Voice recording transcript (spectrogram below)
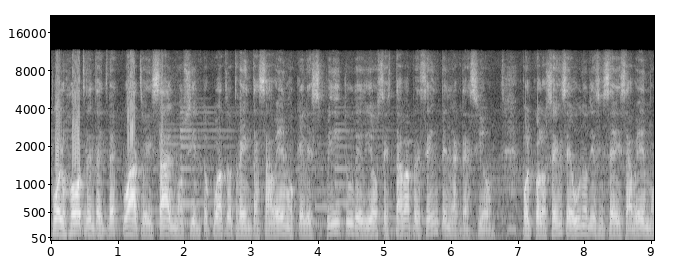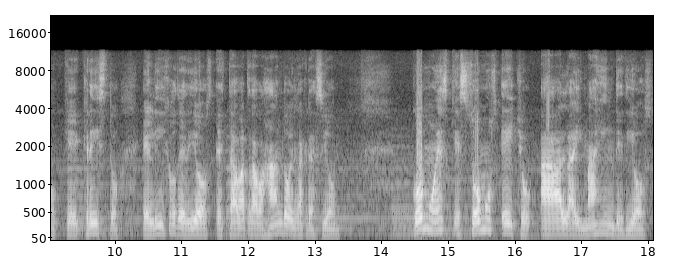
Por Job 33.4 y Salmo 104.30 sabemos que el Espíritu de Dios estaba presente en la creación. Por Colosenses 1.16 sabemos que Cristo, el Hijo de Dios, estaba trabajando en la creación. ¿Cómo es que somos hechos a la imagen de Dios?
